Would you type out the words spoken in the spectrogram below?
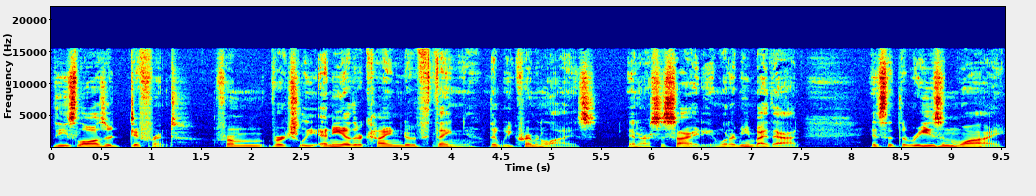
these laws are different from virtually any other kind of thing that we criminalize in our society. And what I mean by that is that the reason why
